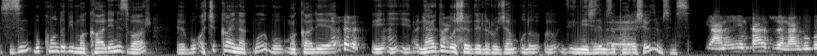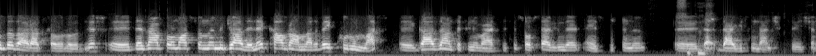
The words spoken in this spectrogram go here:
Sizin bu konuda bir makaleniz var. Bu açık kaynak mı? Bu makaleye Tabii tabii. e, e, nereden ulaşabilirler hocam? Bunu dinleyicilerimize Ee, paylaşabilir misiniz? Yani internet üzerinden Google'da da aratsalar olabilir. E, dezenformasyonla mücadele kavramlar ve kurumlar e, Gaziantep Üniversitesi Sosyal Bilimler Enstitüsü'nün e, de- dergisinden çıktığı için.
